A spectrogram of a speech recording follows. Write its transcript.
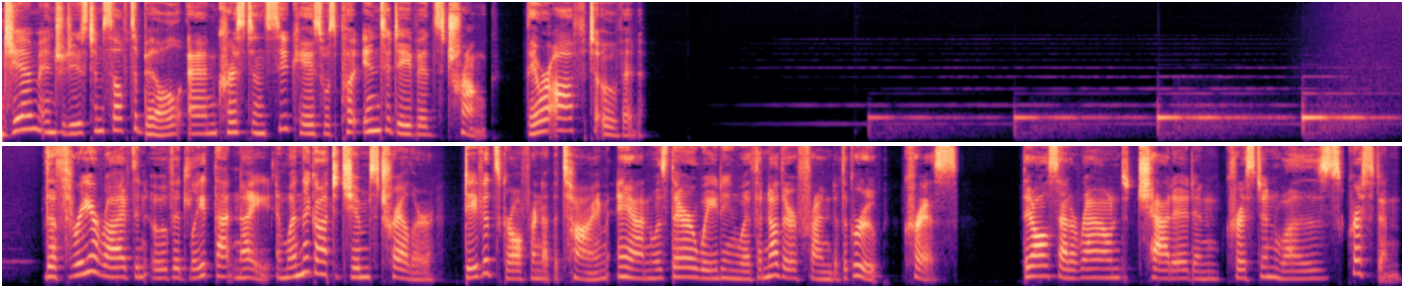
Jim introduced himself to Bill, and Kristin's suitcase was put into David's trunk. They were off to Ovid. The three arrived in Ovid late that night, and when they got to Jim's trailer, David's girlfriend at the time, Anne, was there waiting with another friend of the group, Chris. They all sat around, chatted, and Kristin was Kristin,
